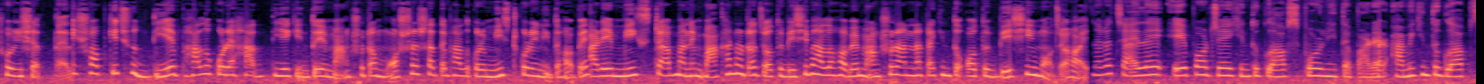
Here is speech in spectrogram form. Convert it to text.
সরিষার তেল। এই সবকিছু দিয়ে ভালো করে হাত দিয়ে কিন্তু এই মাংসটা মশলার সাথে ভালো করে মিক্সড করে নিতে হবে। আর এই মিক্সটা মানে মাখানোটা যত বেশি ভালো হবে, মাংস রান্নাটা কিন্তু অত বেশি মজা হয়। আপনারা চাইলে এ পর্যায়ে কিন্তু গ্লাভস পরে নিতে পারে আর আমি কিন্তু গ্লাভস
